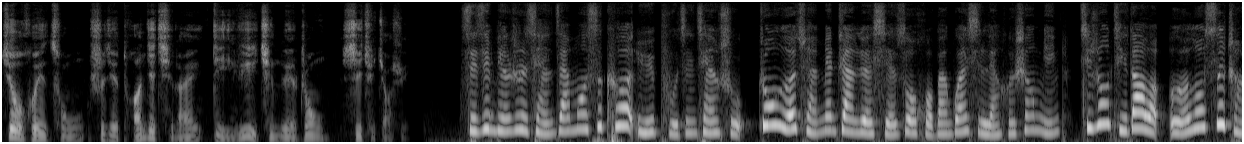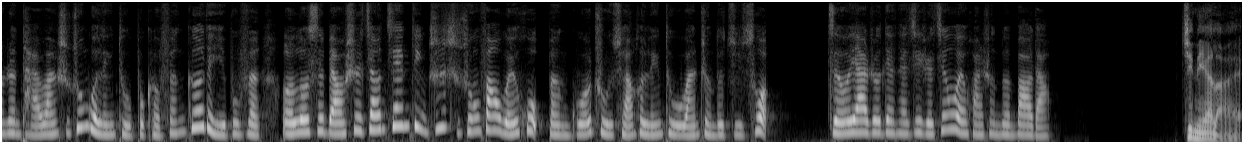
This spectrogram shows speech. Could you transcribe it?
就会从世界团结起来抵御侵略中吸取教训。习近平日前在莫斯科与普京签署中俄全面战略协作伙伴关系联合声明，其中提到了俄罗斯承认台湾是中国领土不可分割的一部分。俄罗斯表示将坚定支持中方维护本国主权和领土完整的举措。自由亚洲电台记者金伟华盛顿报道。近年来，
